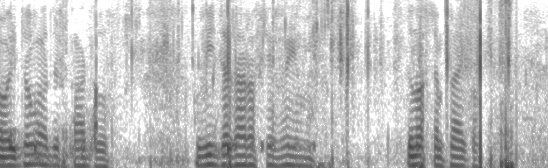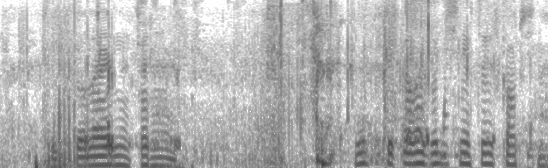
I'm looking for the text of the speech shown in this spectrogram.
Oj, do wody wpadło. Widzę, zaraz je wyjmę. Do następnego. Kolejny czerwony. Nic ciekawego dziś nie chcę wyskoczyć. No.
